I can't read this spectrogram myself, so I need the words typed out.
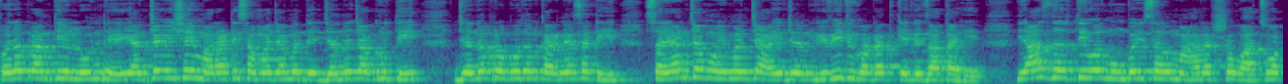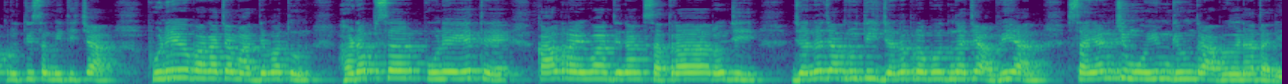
परप्रांतीय लोंढे यांच्याविषयी मराठी समाजामध्ये जनजागृती जनप्रबोधन करण्यासाठी सह्यांच्या मोहिमांचे आयोजन विविध विभागात केले जात आहे. याच धर्तीवर मुंबईसह महाराष्ट्र वाचवा कृती समितीच्या पुणे विभागाच्या माध्यमातून हडपसर पुणे येथे काल रविवार दिनांक सतरा रोजी जनजागृती जनप्रबोधनाचे अभियान सह्यांची मोहीम घेऊन राबविण्यात आली.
